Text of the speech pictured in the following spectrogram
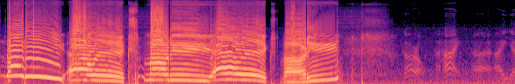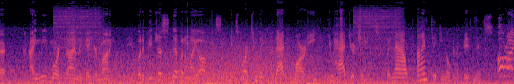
Marty! Alex! Marty! Alex! Marty! Carl, uh, hi. Uh, I, uh, I need more time to get your money. But if you just step into my office, it's far too late for that, Marty. You had your chance. But now I'm taking over the business. All right.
